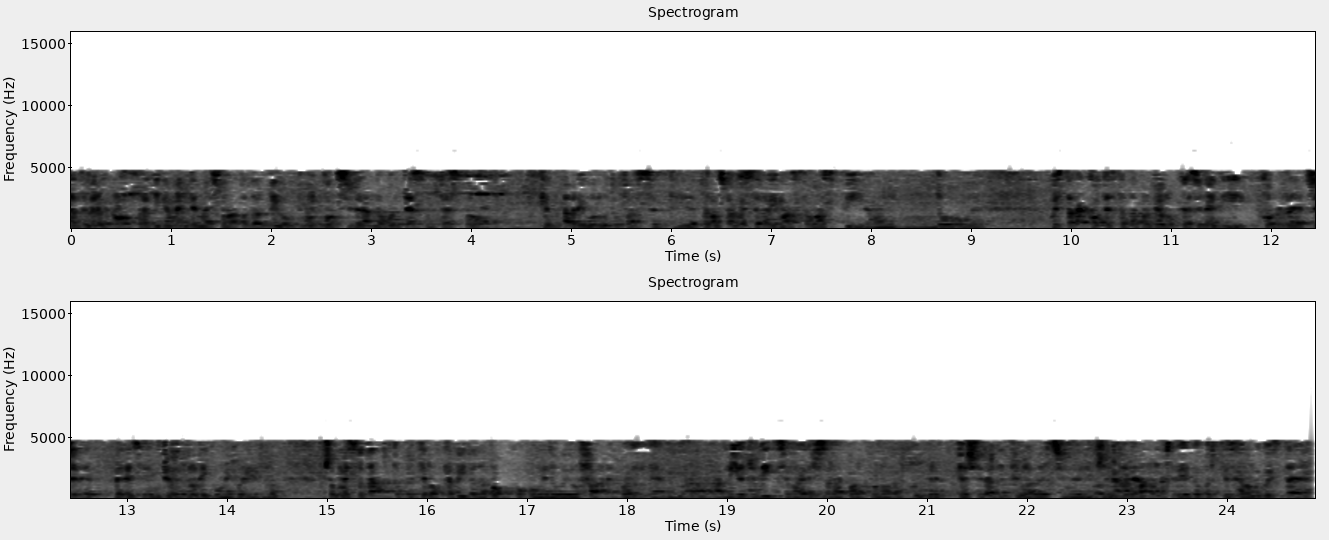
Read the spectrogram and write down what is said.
Tanto è vero che non l'ho praticamente mai suonato dal vivo, pur considerando quel testo un testo che avrei voluto far sentire, però insomma questa era rimasta una spina, un, un dolore. Questa raccolta è stata proprio l'occasione di correggere per esempio errori come quello. Ci ho messo tanto perché l'ho capito da poco come dovevo fare, poi a, a mio giudizio magari ci sarà qualcuno a cui piacerà di più la versione originale, ma non credo perché secondo me questa è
